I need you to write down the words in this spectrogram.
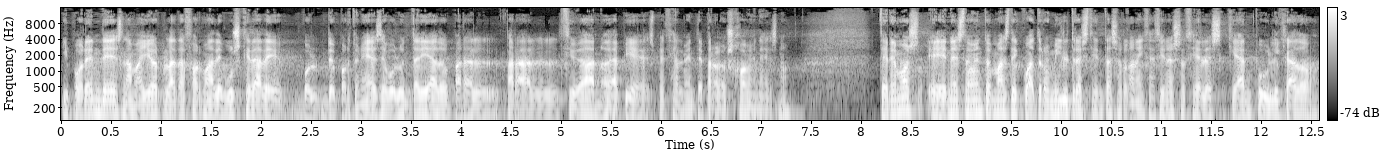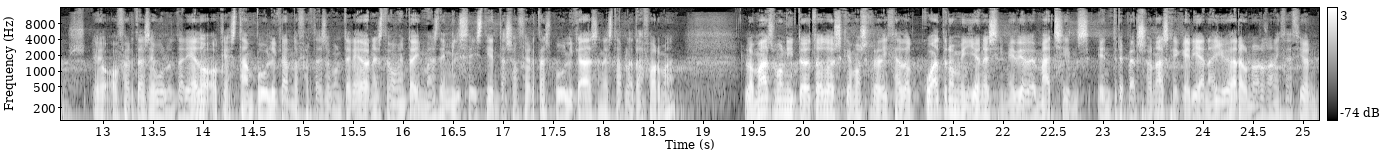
y, por ende, es la mayor plataforma de búsqueda de, oportunidades de voluntariado para el, ciudadano de a pie, especialmente para los jóvenes. Tenemos en este momento más de 4.300 organizaciones sociales que han publicado eh, ofertas de voluntariado o que están publicando ofertas de voluntariado. En este momento hay más de 1.600 ofertas publicadas en esta plataforma. Lo más bonito de todo es que hemos realizado cuatro millones y medio de matchings entre personas que querían ayudar a una organización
